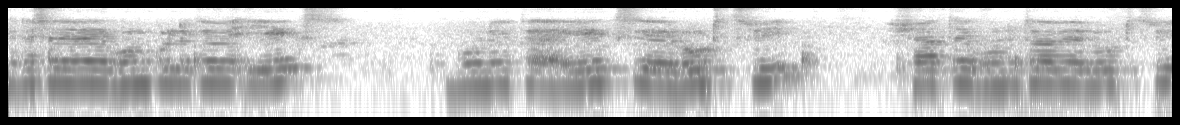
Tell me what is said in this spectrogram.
এটার সাথে এটাকে গুণ করলে কী হবে? এক্স গুণিত এক্স রুট থ্রি সাথে গুণিত হবে রুট থ্রি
